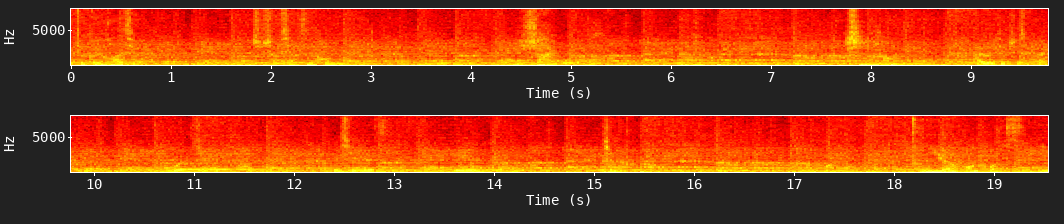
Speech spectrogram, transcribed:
这桂花酒只剩下最后一杯了。你杀我的，对吗只有你。还有一件事想拜托你，如果有机会的话，那些日子无忧无虑，真的很好。纯元皇后的死因。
